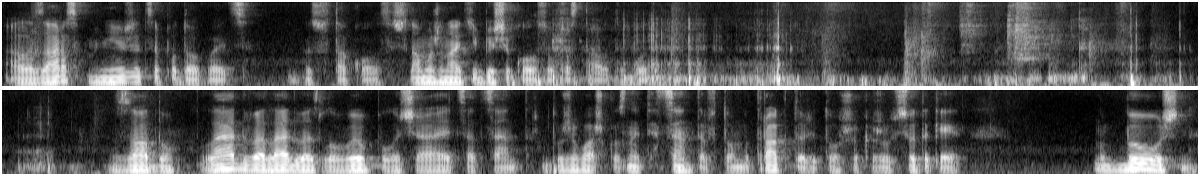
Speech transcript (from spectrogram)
Але зараз мені вже це подобається. Висота колеса. Сюди можна навіть і більше колесо поставити буде. Ззаду ледве-ледве зловив, виходить, центр. Дуже важко знайти центр в тому тракторі, тому що кажу, все таке ну, беушне.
